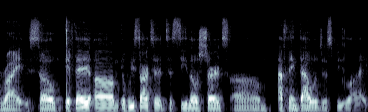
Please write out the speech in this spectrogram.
Right. So if they um if we start to to see those shirts, um, I think that would just be like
